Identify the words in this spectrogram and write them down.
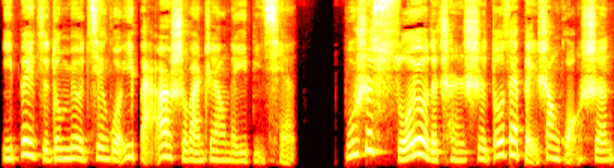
一辈子都没有见过一百二十万这样的一笔钱。不是所有的城市都在北上广深，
